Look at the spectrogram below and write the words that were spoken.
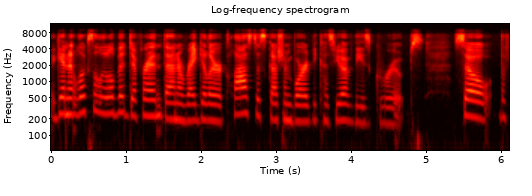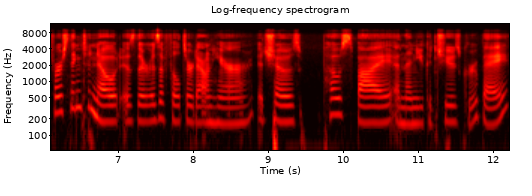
Again, it looks a little bit different than a regular class discussion board because you have these groups. So the first thing to note is there is a filter down here. It shows posts by, and then you can choose group A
